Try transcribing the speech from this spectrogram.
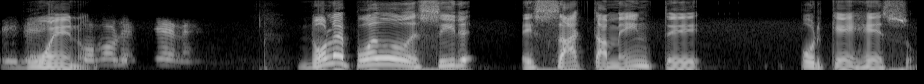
Y bueno. ¿Cómo le tiene? No le puedo decir exactamente por qué es eso,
